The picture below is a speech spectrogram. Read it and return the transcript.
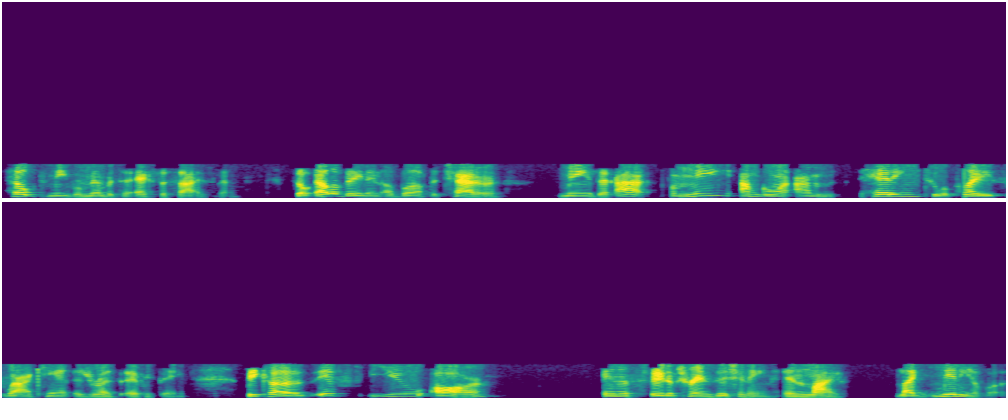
helped me remember to exercise them. So elevating above the chatter means that I, for me, I'm going, I'm heading to a place where I can't address everything. Because if you are in a state of transitioning in life, like many of us,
